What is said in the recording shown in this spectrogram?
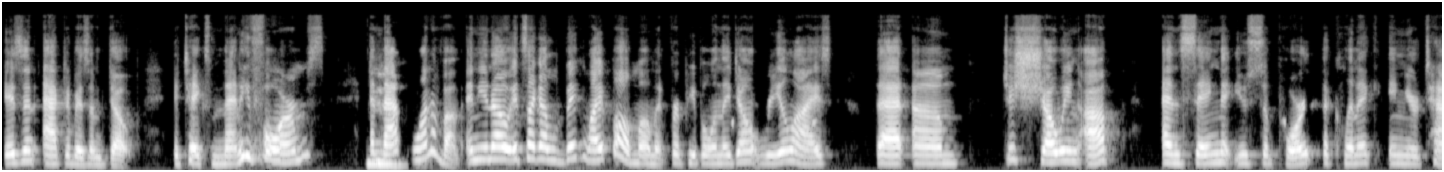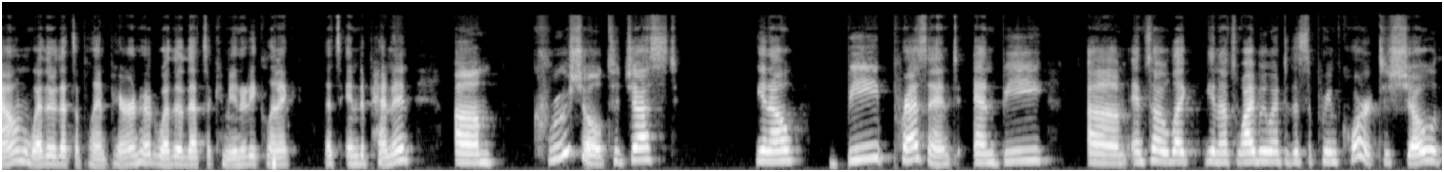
Isn't activism dope? It takes many forms, and Yeah. that's one of them. And you know, it's like a big light bulb moment for people when they don't realize that um, just showing up and saying that you support the clinic in your town, whether that's a Planned Parenthood, whether that's a community clinic that's independent, um, crucial to just you know, be present and be um and so like, you know, that's why we went to the Supreme Court to show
